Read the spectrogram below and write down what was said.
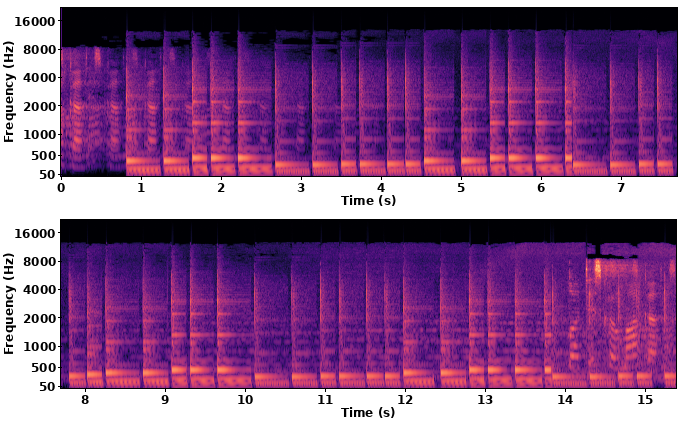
Discoteca. Disco. La Disco Loca.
